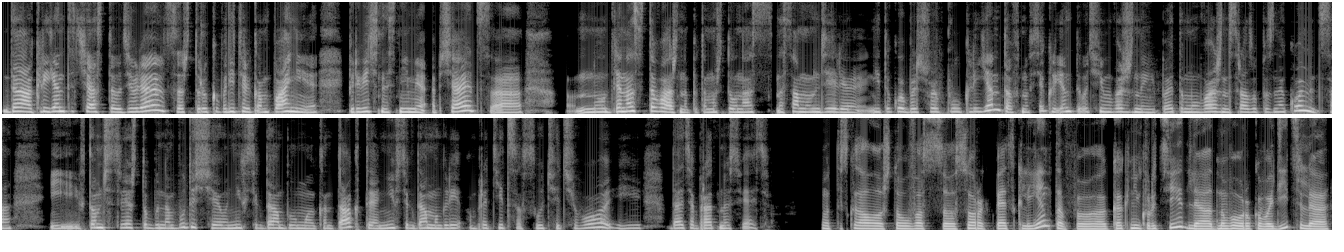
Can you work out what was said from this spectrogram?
Да, клиенты часто удивляются, что руководитель компании первично с ними общается. Но для нас это важно, потому что у нас на самом деле не такой большой пул клиентов, но все клиенты очень важны. Поэтому важно сразу познакомиться, и в том числе, чтобы на будущее у них всегда был мой контакт, и они всегда могли обратиться в случае чего и дать обратную связь. Вот ты сказала, что у вас 45 э, клиентов. Э, как ни крути, для одного руководителя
